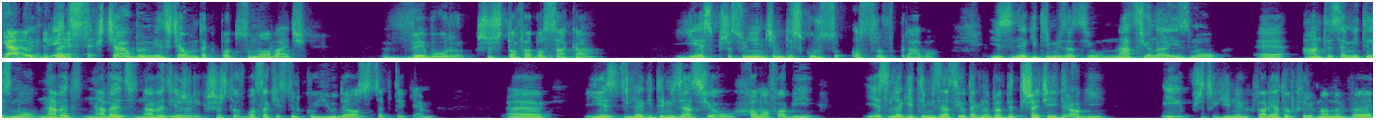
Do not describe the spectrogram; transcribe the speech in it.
Ja bym tylko więc jeszcze... Chciałbym, więc chciałbym tak podsumować. Wybór Krzysztofa Bosaka jest przesunięciem dyskursu ostro w prawo. Jest legitymizacją nacjonalizmu, antysemityzmu, nawet, nawet, nawet jeżeli Krzysztof Bosak jest tylko judeosceptykiem, e, jest legitymizacją homofobii i jest legitymizacją tak naprawdę trzeciej drogi i wszystkich innych wariatów, których mamy w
